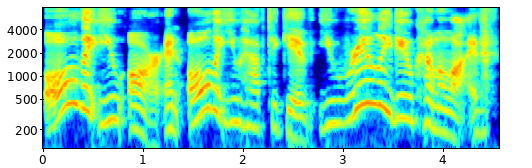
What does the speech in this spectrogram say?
all that you are and all that you have to give, you really do come alive.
